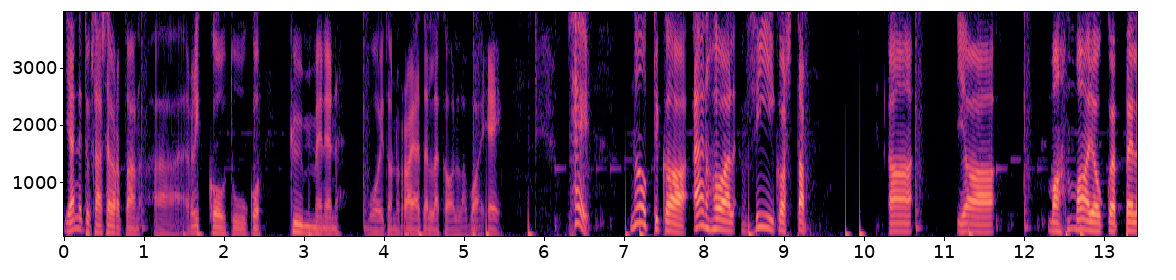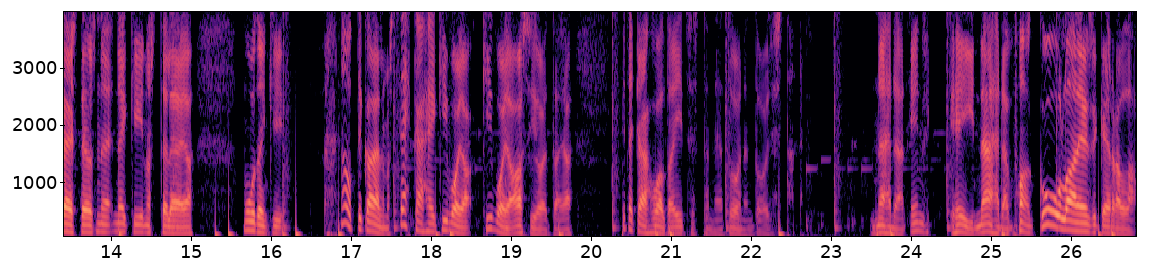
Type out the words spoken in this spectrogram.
jännityksellä seurataan, ää, rikkoutuuko kymmenen voiton raja tällä kaudella vai ei. Mut hei, nauttikaa NHL-viikosta ää, ja ma- maajoukkuepeleistä, jos ne, ne kiinnostelee ja muutenkin nauttikaa elämästä. Tehkää hei kivoja, kivoja asioita ja pitäkää huolta itsestänne ja toinen toisistanne. Nähdään ensi, ei nähdä, vaan kuullaan ensi kerralla.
